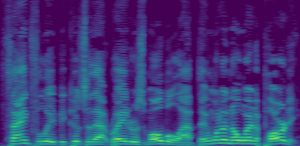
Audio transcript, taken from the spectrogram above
thankfully, because of that Raiders mobile app. They want to know where to party.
